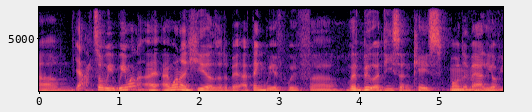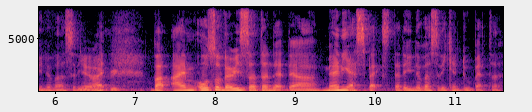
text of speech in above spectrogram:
um, yeah, so we, we want I, I want to hear a little bit. I think we've we've uh, we've built a decent case for the value of university, Yeah, I right? agree. But I'm also very certain that there are many aspects that the university can do better,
